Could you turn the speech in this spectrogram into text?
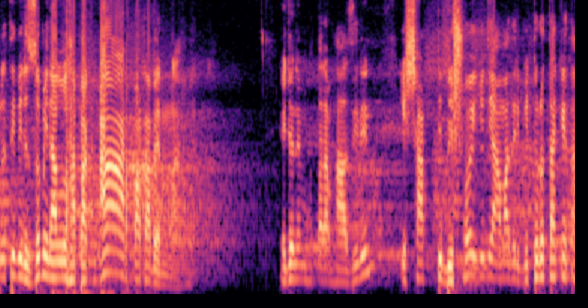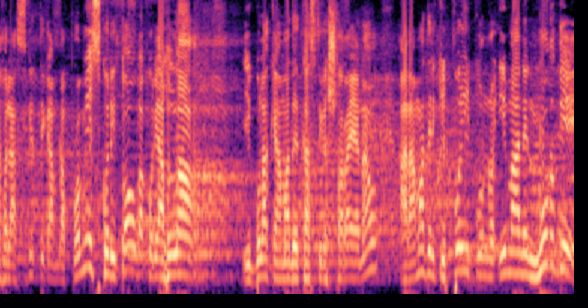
পৃথিবীর জমিন আল্লাহ পাক আর পাঠাবেন না। এই জন্য মোহতারাম হাজিরিন এই সাতটি বিষয় যদি আমাদের ভিতরে থাকে, তাহলে আজকের থেকে আমরা প্রমিস করি, তওবা করি, আল্লাহ, এগুলাকে আমাদের কাছ থেকে সরাইয়া নাও। আর আমাদেরকে পরিপূর্ণ ইমানের নূর দিয়ে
